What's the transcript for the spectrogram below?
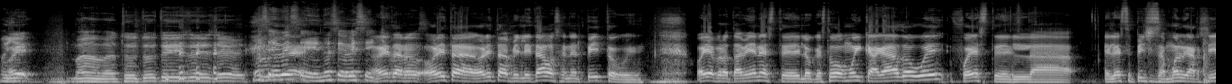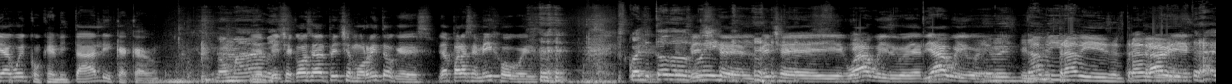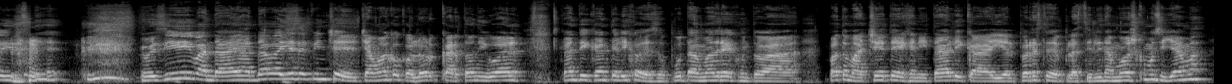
Oye, Oye. bueno, bueno, tú, tú, No se bese, no se bese. Ahorita, chavos. ahorita, ahorita militamos en el pito, güey. Oye, pero también este, lo que estuvo muy cagado, güey, fue este, la, el este pinche Samuel García, güey, con genital y cacao. No Y el mames. pinche, ¿cómo se llama el pinche morrito? Que es, ya parece mi hijo, güey. Pues, ¿Cuál de todos, el güey? pinche, el pinche Huawei, güey, el Yahweh, güey. Eh, el, Dame. el Travis, el Travis. Travis. Travis. Pues sí, banda, andaba ahí ese pinche chamaco color cartón igual. Cante y cante el hijo de su puta madre junto a Pato Machete, Genitalica y el perro este de Plastilina Mosh, ¿cómo se llama?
